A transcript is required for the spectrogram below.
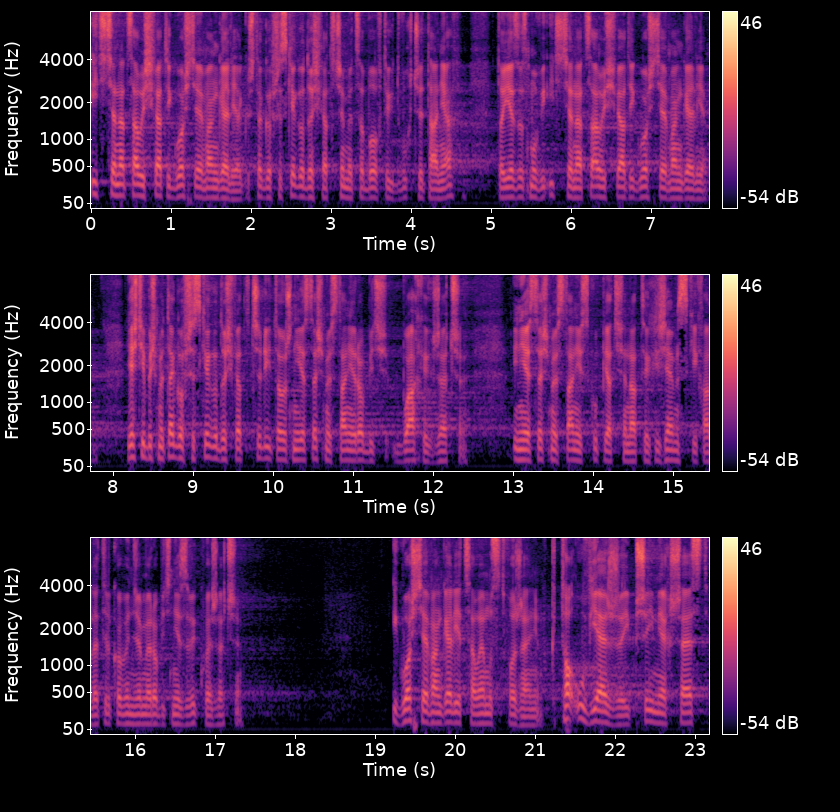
Idźcie na cały świat i głoście Ewangelię. Jak już tego wszystkiego doświadczymy, co było w tych dwóch czytaniach, to Jezus mówi: idźcie na cały świat i głoście Ewangelię. Jeśli byśmy tego wszystkiego doświadczyli, to już nie jesteśmy w stanie robić błahych rzeczy i nie jesteśmy w stanie skupiać się na tych ziemskich, ale tylko będziemy robić niezwykłe rzeczy i głoście Ewangelię całemu stworzeniu. Kto uwierzy i przyjmie chrzest,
